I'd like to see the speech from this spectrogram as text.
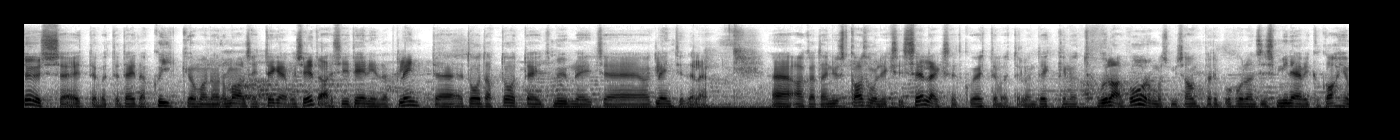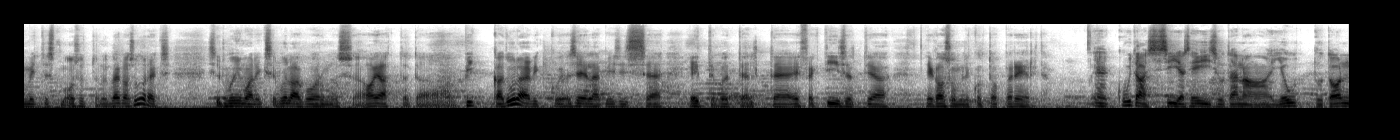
töösse, ettevõte täidab kõiki oma normaalseid tegevusi edasi, teenindab kliente, toodab tooteid, müüb neid klientidele aga ta on just kasulik siis selleks, et kui ettevõttel on tekkinud võlakoormus, mis Ampleri puhul on siis mineviku kahjumitest osutunud väga suureks, siis on võimalik see võlakoormus ajatada pikka tulevikku ja seeläbi siis ettevõttelt efektiivselt ja, ja kasumlikult opereerida. Kuidas siia seisu täna jõutud on,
